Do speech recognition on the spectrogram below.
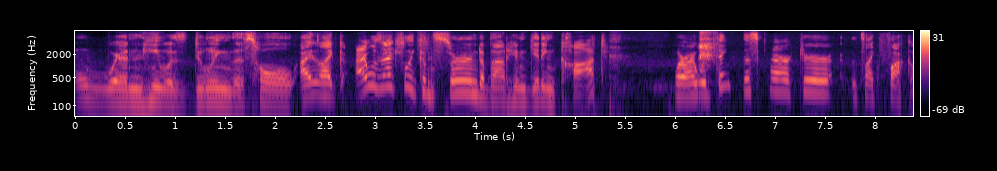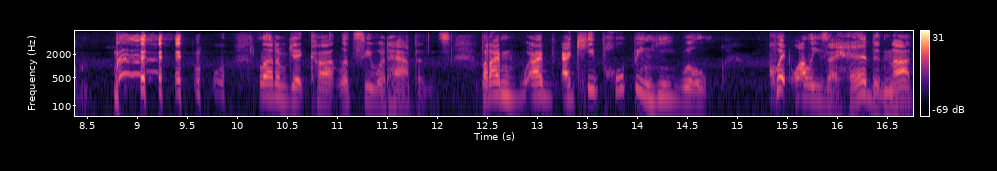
when he was doing this whole I like I was actually concerned about him getting caught where I would think this character it's like fuck him. Let him get caught. Let's see what happens. But I'm I, I keep hoping he will quit while he's ahead and not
